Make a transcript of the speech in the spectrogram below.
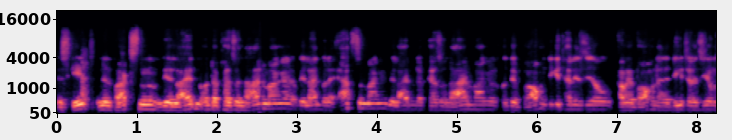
es geht in den Praxen, wir leiden unter Personalmangel, wir leiden unter Ärztemangel, wir leiden unter Personalmangel und wir brauchen Digitalisierung, aber wir brauchen eine Digitalisierung,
